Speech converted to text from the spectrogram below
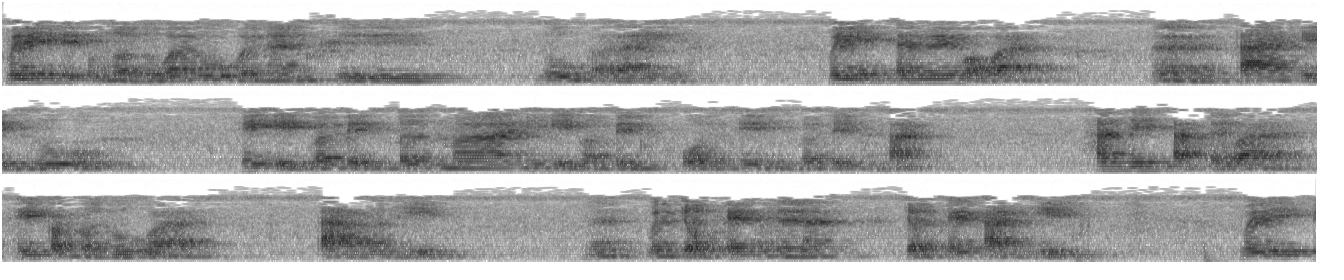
ไม่ได้ไปกำหนดรู้ว่ารูปวันนั้นคือรูปอะไร ไม่ใช่ท่านไม่บอกว่า เออตาเห็นรูป ให้เห็นว่าเป็นต้นไม้ให้เห็นว่าเป็นคนให้เห็นว่าเป็นสัตว์ท่านให้สัตว์แต่ว่าให้กำหนดรู้ว่าตามันเห็นนะมันจบแค่ตรงนั้นนะจบแค่การเห็น ไม่ได้ไป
